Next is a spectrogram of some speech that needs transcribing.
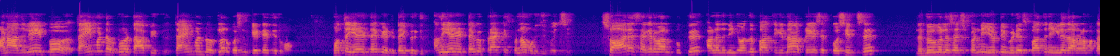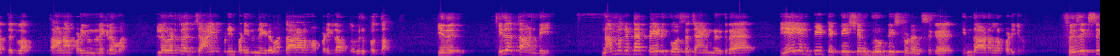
ஆனால் அதுவே இப்போ டைம் அண்ட் ஒர்க்னு ஒரு டாபிக் இருக்குது டைம் அண்ட் ஒர்க்கில் ஒரு கொஸ்டின் கேட்டே தருவோம். மொத்தம் ஏழு டைப் எட்டு டைப் இருக்குது. அந்த ஏழு எட்டு டைப் ப்ராக்டிஸ் பண்ணால் முடிஞ்சு போச்சு. ஸோ ஆர்எஸ் அகர்வால் புக்கு அல்லது நீங்கள் வந்து பார்த்தீங்கன்னா ப்ரீவியஸ் இயர் இந்த கூகுளில் சர்ச் பண்ணி யூடியூப் வீடியோஸ் பார்த்து நீங்களே தாராளமாக கற்றுக்கலாம் தானாக படிக்கணும்னு நினைக்கிறவங்க. இல்லை ஒரு இடத்துல ஜாயின் பண்ணி படிக்கணும்னு நினைக்கிறவங்க தாராளமாக படிக்கலாம். உங்கள் விருப்பம் தான் இது. இதை தாண்டி நம்ம கிட்ட பெய்டு கோர்ஸை ஜாயின் பண்ணிருக்கிற ஏஎல்பி டெக்னீஷியன் குரூப் டி ஸ்டூடெண்ட்ஸுக்கு இந்த ஆர்டரில் படிக்கணும். ஃபிசிக்ஸு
